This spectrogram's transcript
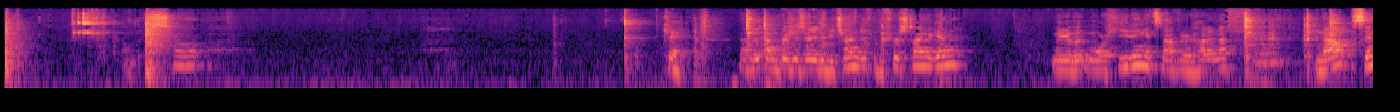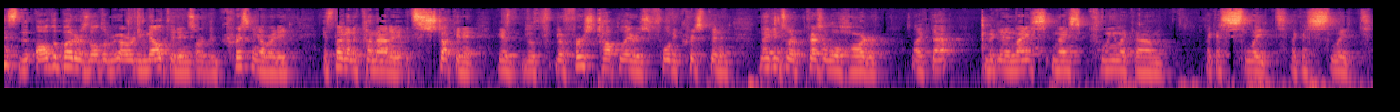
A bit of salt. Okay, I'm pretty sure ready to be turned for the first time again. Maybe a bit more heating, it's not very hot enough. Now, since the, all the butter is already melted and started crisping already, it's not going to come out of it, it's stuck in it because the, the first top layer is fully crisped in it. Now can sort of press a little harder, like that, make it a nice, nice clean, like um, like a slate, like a slate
